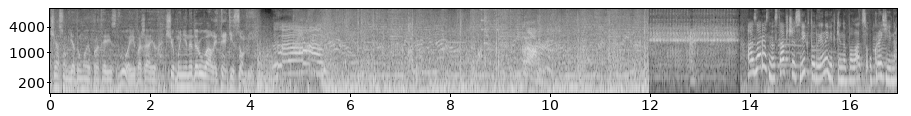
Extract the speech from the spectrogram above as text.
Часом я думаю про те різдво і бажаю, щоб мені не дарували теді зомбі. А зараз настав час вікторини від кінопалацу Україна.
